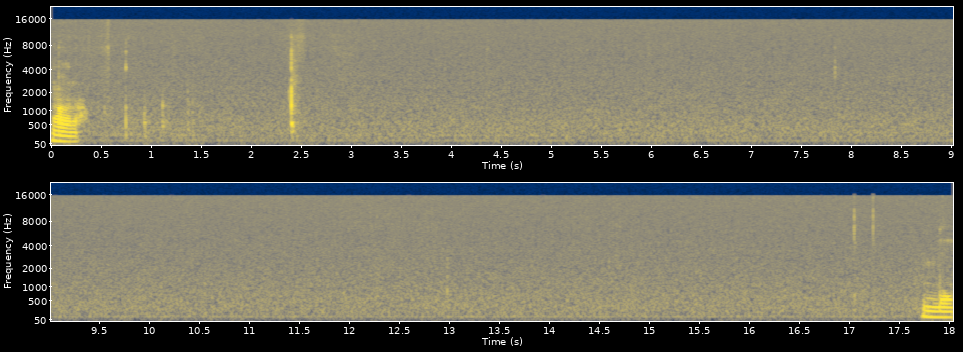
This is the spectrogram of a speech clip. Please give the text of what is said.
voilà Bon.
